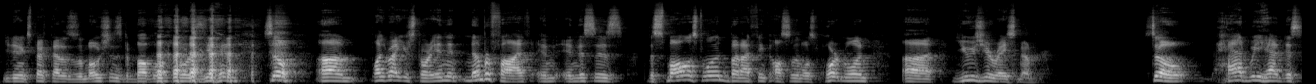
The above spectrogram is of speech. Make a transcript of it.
you didn't expect that those emotions to bubble up towards the end. So, um, like write your story. And then number five, and and this is the smallest one, but I think also the most important one. Uh, use your race number. So, had we had this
